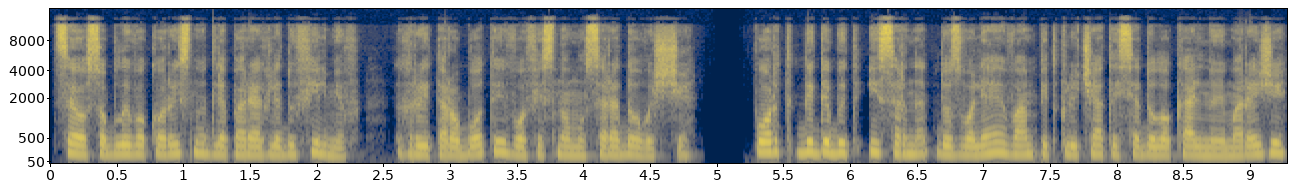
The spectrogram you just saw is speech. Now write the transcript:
Це особливо корисно для перегляду фільмів, гри та роботи в офісному середовищі. Порт Gigabit Ethernet дозволяє вам підключатися до локальної мережі,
